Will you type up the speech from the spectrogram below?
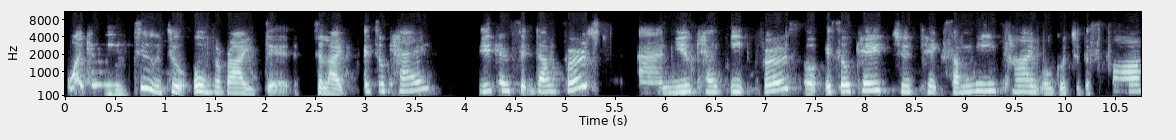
what can we mm-hmm. do to override it to like, it's okay. You can sit down first and you can eat first, or it's okay to take some me time or go to the spa.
